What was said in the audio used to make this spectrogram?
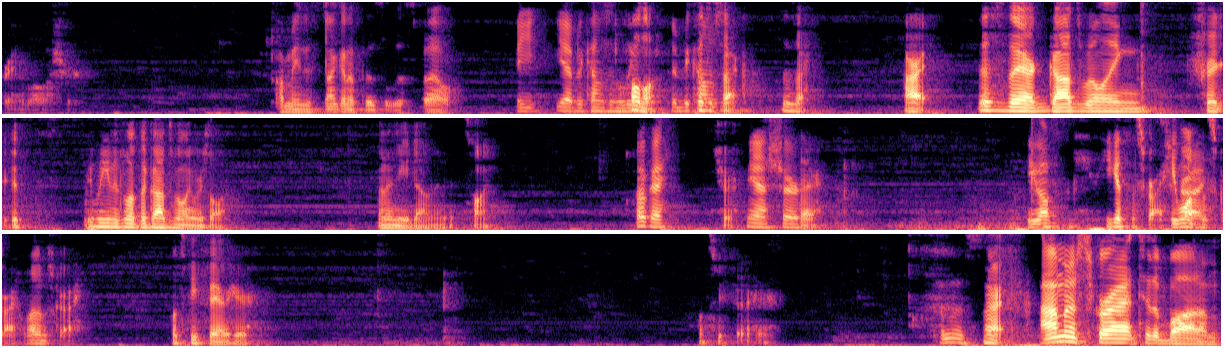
Grand Abolisher. I mean, it's not going to fizzle the spell. Y- Yeah, it becomes an Hold on. It Put becomes this back. Put this back. All right. This is their God's willing trigger. It's we can just let the God's willing resolve, and then you down it. It's fine. Okay. Sure. Yeah, sure. There. He wants. He gets the scry. He wants the Scry. scry. Let him scry. Let's be fair here. Let's be fair here. I'm gonna, All right. I'm gonna scry it to the bottom.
